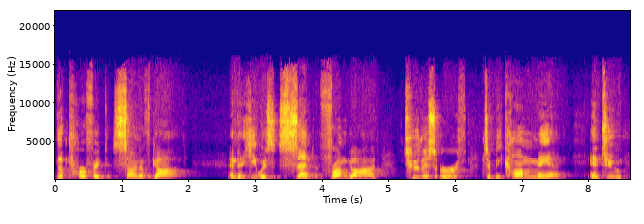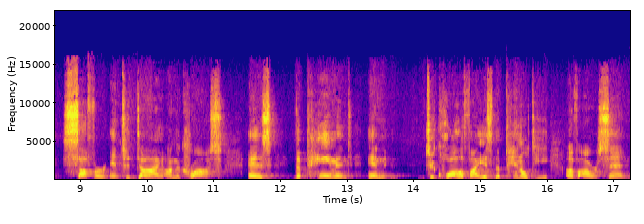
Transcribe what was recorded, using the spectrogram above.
the perfect Son of God, and that he was sent from God to this earth to become man and to suffer and to die on the cross as the payment and to qualify as the penalty of our sin.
